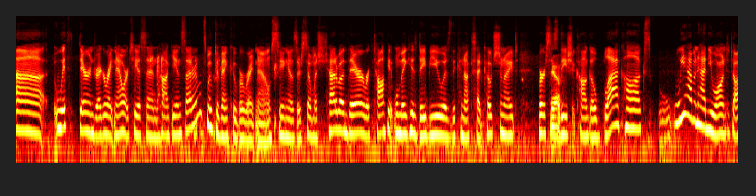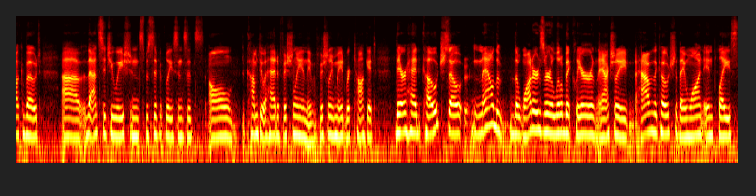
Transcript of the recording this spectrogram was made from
Uh, with Darren Dreger right now, our TSN hockey insider. Let's move to Vancouver right now, seeing as there's so much chat about there. Rick Tocchet will make his debut as the Canucks head coach tonight versus Yes. the Chicago Blackhawks. We haven't had you on to talk about uh, that situation specifically since it's all come to a head officially and they've officially made Rick Tocchet their head coach. So now the the waters are a little bit clearer and they actually have the coach that they want in place.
